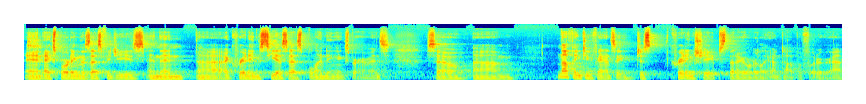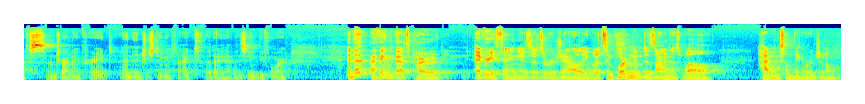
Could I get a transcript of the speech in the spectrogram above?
and exporting those SVGs and then uh, creating CSS blending experiments. So um, nothing too fancy, just creating shapes that I overlay on top of photographs and trying to create an interesting effect that I haven't seen before. And that I think that's part of everything is its originality, but it's important in design as well, having something original.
